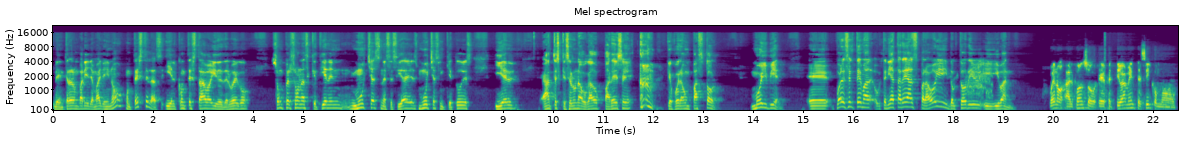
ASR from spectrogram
le entraron varias llamadas y no, contéstelas. Y él contestaba y desde luego son personas que tienen muchas necesidades, muchas inquietudes y él, antes que ser un abogado, parece que fuera un pastor. Muy bien. Eh, ¿Cuál es el tema? ¿Tenía tareas para hoy, doctor Iván? Bueno, Alfonso, efectivamente sí, como,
